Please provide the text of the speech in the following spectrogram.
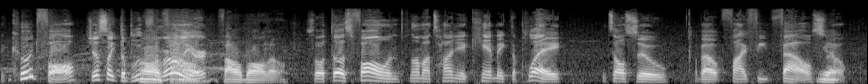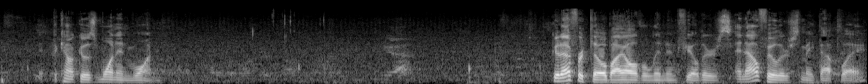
it could fall, just like the blue Oh, from foul. earlier. Foul ball, though. So it does fall, and La Montagne can't make the play. It's also about five feet foul, so the count goes one and one. Good effort, though, by all the Lynn infielders and outfielders to make that play.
